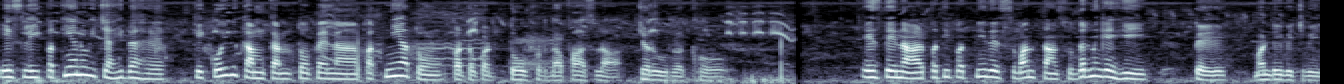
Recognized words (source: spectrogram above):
ਇਸ ਲਈ ਪਤੀਆਂ ਨੂੰ ਵੀ ਚਾਹੀਦਾ ਹੈ ਕਿ ਕੋਈ ਵੀ ਕੰਮ ਕਰਨ ਤੋਂ ਪਹਿਲਾਂ ਪਤਨੀਆਂ ਤੋਂ ਘੱਟੋ ਘੱਟ 2 ਫੁੱਟ ਦਾ ਫਾਸਲਾ ਜ਼ਰੂਰ ਰੱਖੋ। ਇਸ ਦੇ ਨਾਲ ਪਤੀ ਪਤਨੀ ਦੇ ਸੰਬੰਧ ਤਾਂ ਸੁਧਰਨਗੇ ਹੀ ਤੇ ਮੰਡੀ ਵਿੱਚ ਵੀ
